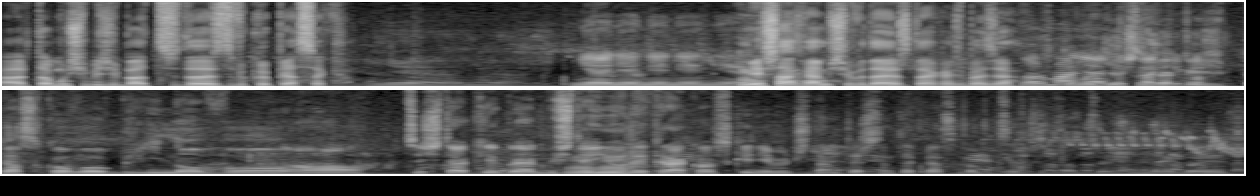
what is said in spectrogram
Ale to musi być chyba, czy to jest zwykły piasek? Nie, nie. Nie, nie, nie, nie, nie. Mieszanka mi się wydaje, że to jakaś będzie. To Normalnie będzie jakbyś coś takiego... jakieś piaskowo-glinowo. No, coś takiego, jakbyś te Mhm. jury krakowskie, nie wiem czy tam też są te piaskowce, czy tam coś innego jest.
